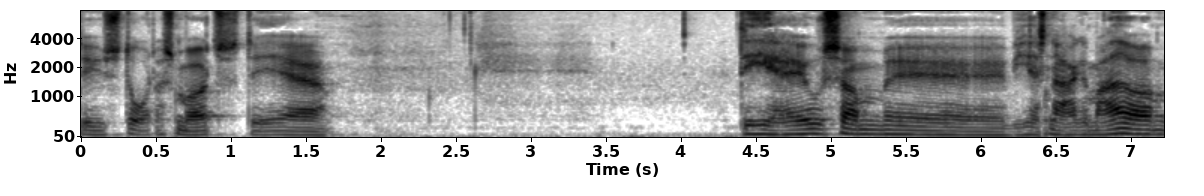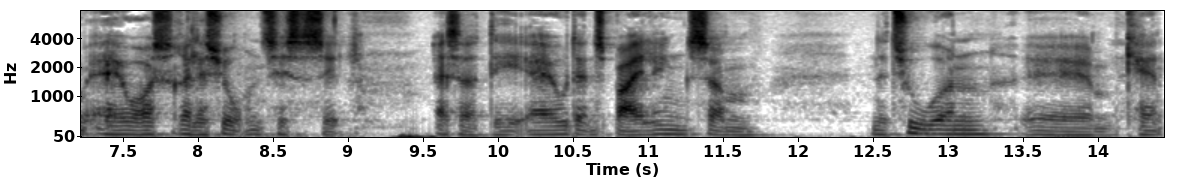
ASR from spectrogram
Det er jo stort og småt. Det er, det er jo, som øh, vi har snakket meget om, er jo også relationen til sig selv. Altså det er jo den spejling, som naturen øh, kan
